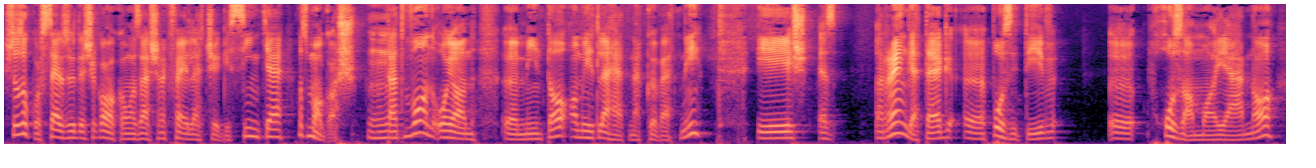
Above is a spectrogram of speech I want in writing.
és az okos szerződések alkalmazásának fejlettségi szintje az magas. Uh-huh. Tehát van olyan minta, amit lehetne követni, és ez rengeteg pozitív hozammal járna,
